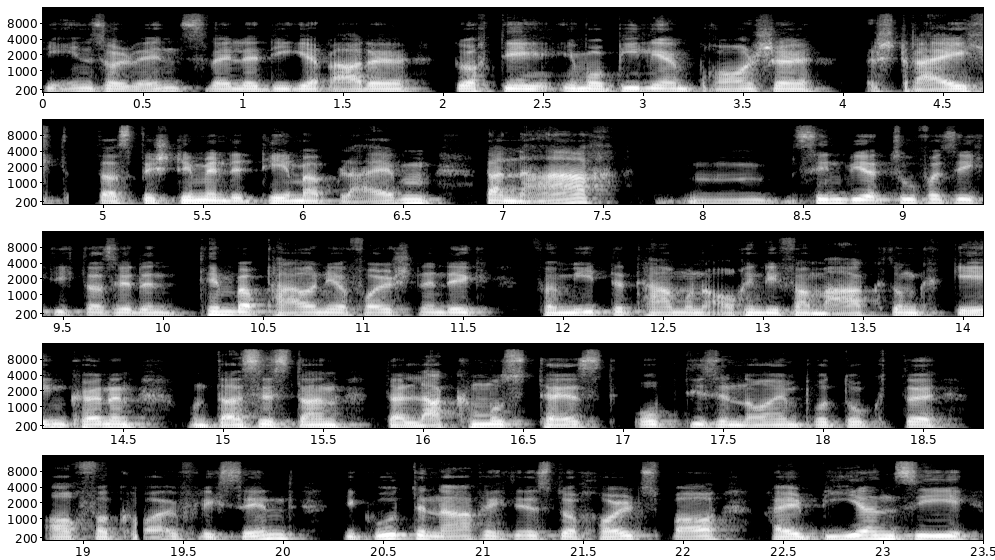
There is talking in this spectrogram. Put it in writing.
die Insolvenzwelle, die gerade durch die Immobilienbranche streicht, das bestimmende Thema bleiben. Danach hm, sind wir zuversichtlich, dass wir den Timber Pioneer vollständig vermietet haben und auch in die Vermarktung gehen können. Und das ist dann der Lackmustest, ob diese neuen Produkte auch verkäuflich sind. Die gute Nachricht ist, durch Holzbau halbieren sie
